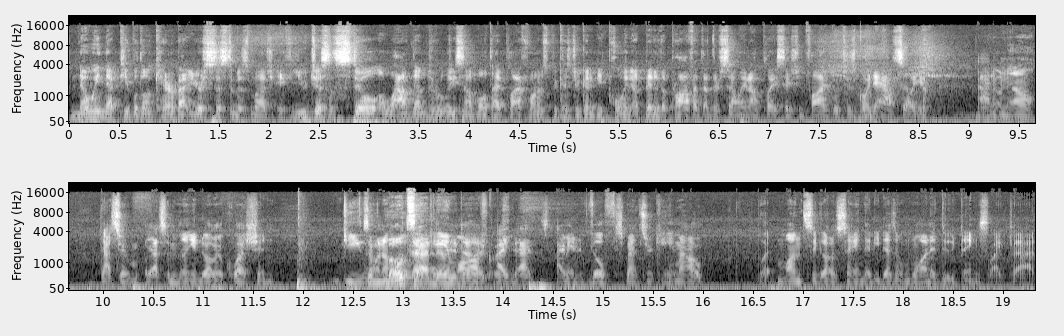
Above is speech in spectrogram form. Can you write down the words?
knowing that people don't care about your system as much if you just still allowed them to release it on multi-platforms because you're going to be pulling a bit of the profit that they're selling on PlayStation 5, which is going to outsell you? I don't know. That's a that's a million dollar question. Do you want to hold that game off? I, that's, I mean, Phil Spencer came out what months ago saying that he doesn't want to do things like that.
